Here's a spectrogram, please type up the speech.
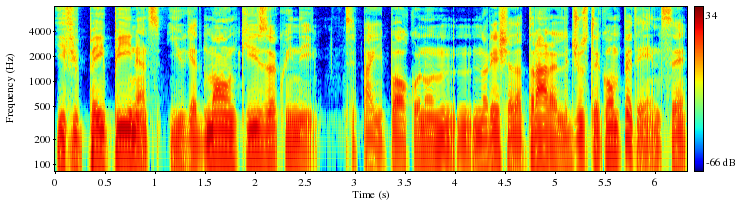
if you pay peanuts, you get monkeys, quindi se paghi poco non, non riesci ad attrarre le giuste competenze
